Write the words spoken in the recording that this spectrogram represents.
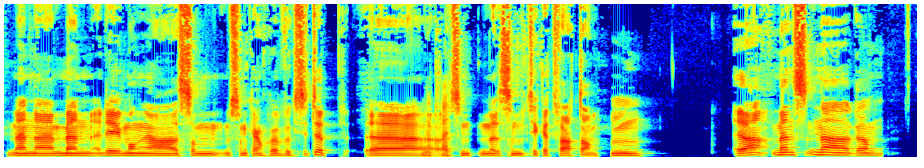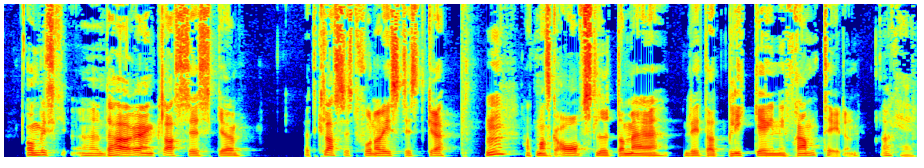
Men, eh, men det är många som, som kanske har vuxit upp eh, som, som tycker tvärtom. Mm. Ja, men när... um, Om vi, eh, det här är en klassisk, eh, ett klassiskt journalistiskt grepp. Mm. Att man ska avsluta med lite att blicka in i framtiden. Okej.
